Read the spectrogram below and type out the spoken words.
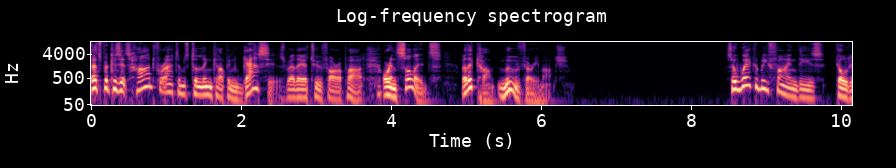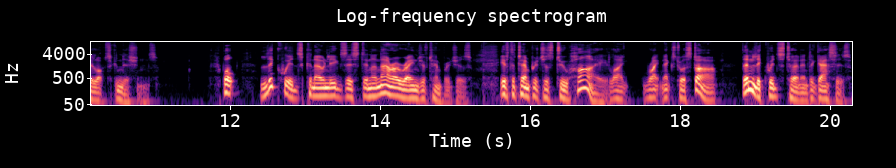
That's because it's hard for atoms to link up in gases where they are too far apart, or in solids where they can't move very much. So where could we find these Goldilocks conditions? Well, liquids can only exist in a narrow range of temperatures. If the temperature's too high, like right next to a star, then liquids turn into gases.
